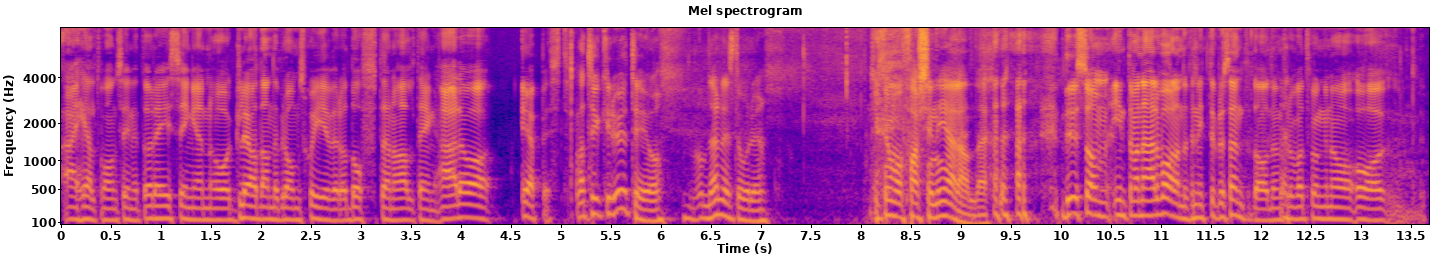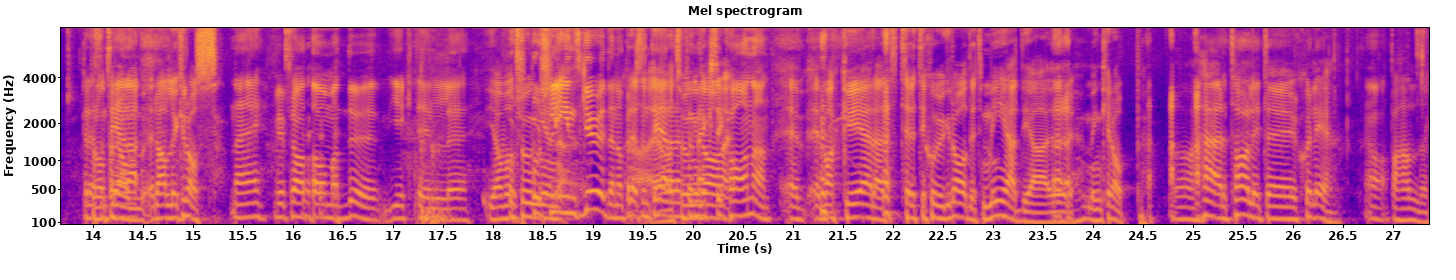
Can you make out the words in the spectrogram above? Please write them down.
är helt vansinnigt. Och racingen och glödande bromsskivor och doften och allting. Äh, det var episkt. Vad tycker du Theo om den historien? Tyckte den var fascinerande. Du som inte var närvarande för 90% av den för du var tvungen att, att Pratade presentera... om rallycross. Nej, vi pratade om att du gick till eh, Jag var tvungen- porslinsguden och Ja, jag presenterade var den för mexikanan. ev- Evakuera ett 37-gradigt media ur min kropp. Ja, här, ta lite gelé Ja. på handen.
